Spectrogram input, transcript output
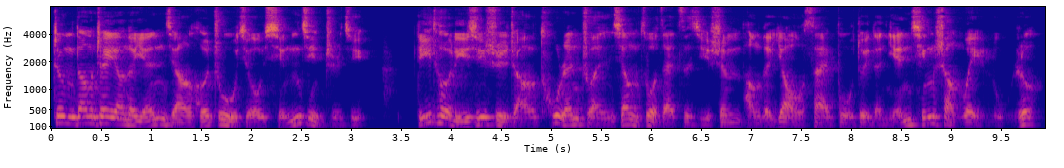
正当这样的演讲和祝酒行进之际，迪特里希市长突然转向坐在自己身旁的要塞部队的年轻上尉鲁热，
